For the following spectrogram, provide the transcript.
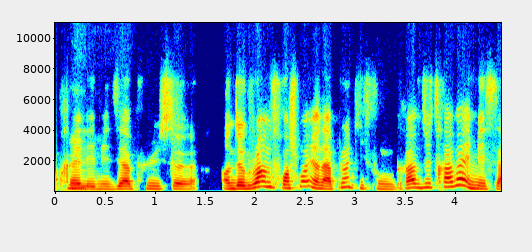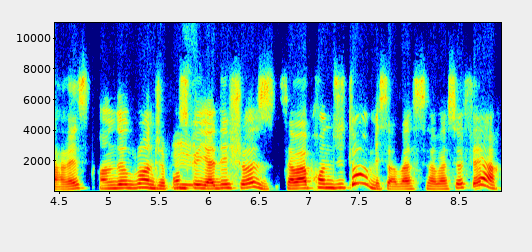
Après, les médias plus... euh, Underground, franchement, il y en a plein qui font grave du travail, mais ça reste underground. Je pense Mm. qu'il y a des choses, ça va prendre du temps, mais ça va, ça va se faire.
